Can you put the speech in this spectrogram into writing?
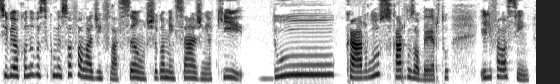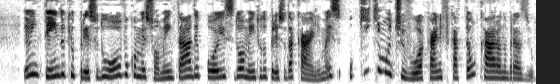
Silvia, quando você começou a falar de inflação, chegou a mensagem aqui do Carlos, Carlos Alberto. Ele fala assim: Eu entendo que o preço do ovo começou a aumentar depois do aumento do preço da carne, mas o que, que motivou a carne ficar tão cara no Brasil?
